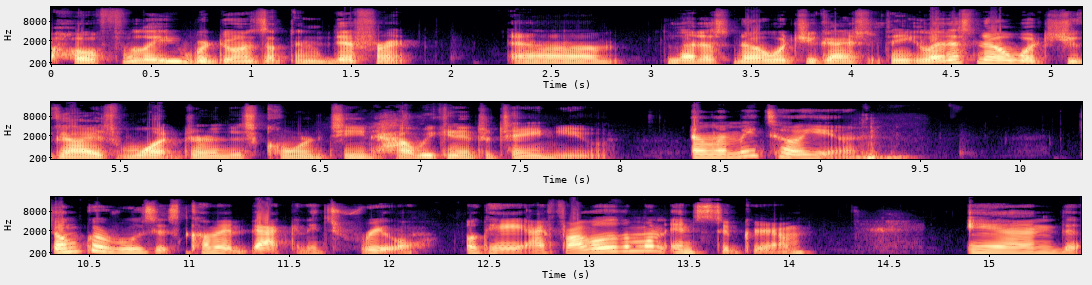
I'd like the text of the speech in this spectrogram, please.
hopefully, we're doing something different. Um, let us know what you guys think. Let us know what you guys want during this quarantine, how we can entertain you. And let me tell you, Dunkaroos is coming back and it's real. Okay, I follow them on Instagram and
